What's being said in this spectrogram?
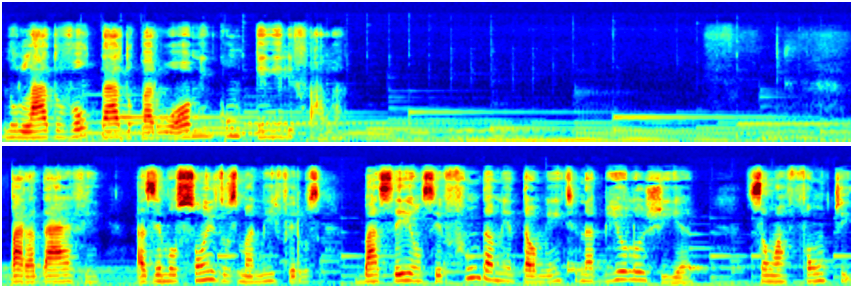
no lado voltado para o homem com quem ele fala. Para Darwin, as emoções dos mamíferos baseiam-se fundamentalmente na biologia, são a fonte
